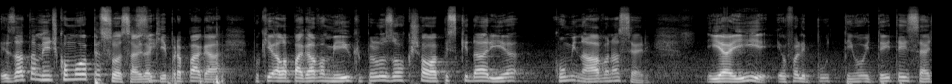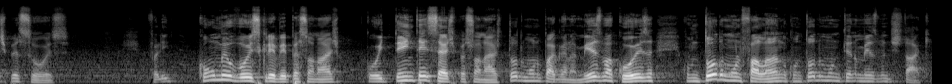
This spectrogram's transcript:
Exatamente como a pessoa sai Sim. daqui para pagar. Porque ela pagava meio que pelos workshops que daria, culminava na série. E aí eu falei, putz, tem 87 pessoas. Falei, como eu vou escrever personagem com 87 personagens, todo mundo pagando a mesma coisa, com todo mundo falando, com todo mundo tendo o mesmo destaque?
